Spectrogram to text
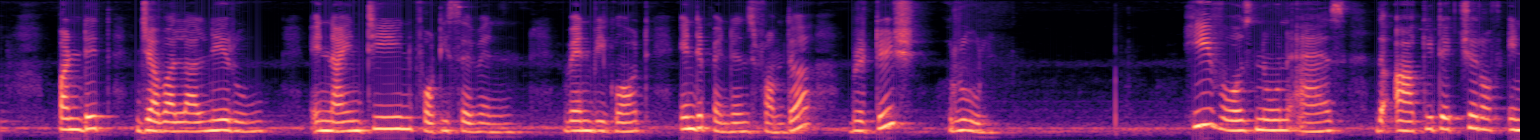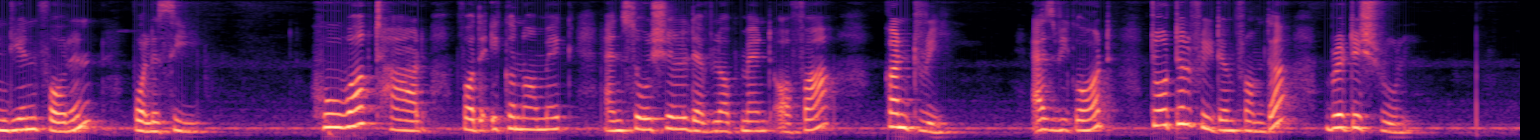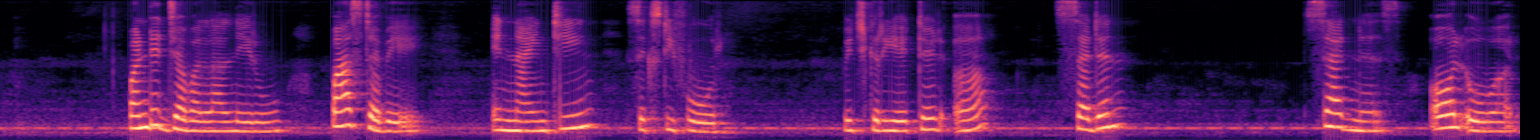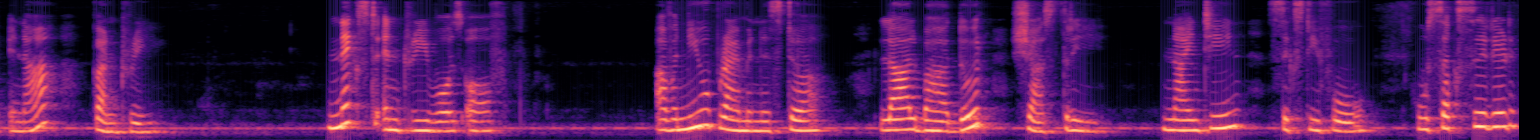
Pandit Jawaharlal Nehru in 1947 when we got independence from the British rule. He was known as the architecture of Indian foreign policy, who worked hard for the economic and social development of our country as we got total freedom from the British rule. Pandit Jawaharlal Nehru passed away in 1964 which created a sudden sadness all over in our country. Next entry was of our new Prime Minister Lal Bahadur Shastri 1964 who succeeded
